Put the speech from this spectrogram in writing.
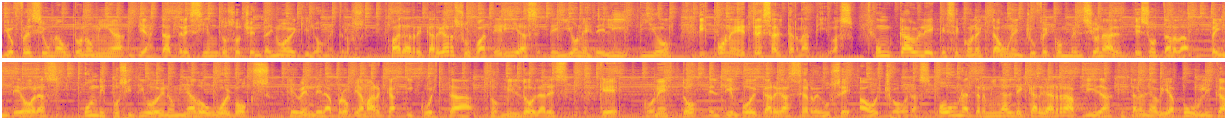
y ofrece una autonomía de hasta 389 kilómetros. Para recargar sus baterías de iones de litio, dispone de tres alternativas. Un cable que se conecta a un enchufe convencional, eso tarda 20 horas. Un dispositivo denominado Wallbox, que vende la propia marca y cuesta 2.000 dólares, que con esto el tiempo de carga se reduce a 8 horas. O una terminal de carga rápida, que están en la vía pública,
